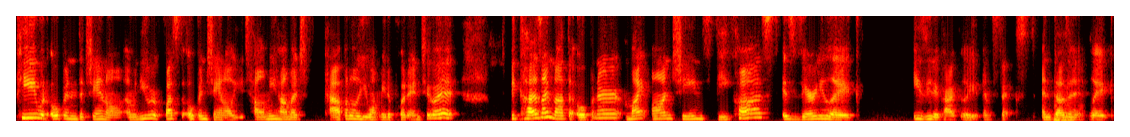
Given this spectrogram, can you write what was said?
p would open the channel and when you request the open channel you tell me how much capital you want me to put into it. Because i'm not the opener my on-chain fee cost is very like easy to calculate and fixed and Mhm. doesn't like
